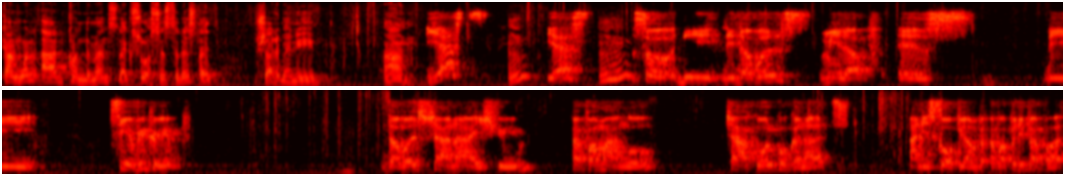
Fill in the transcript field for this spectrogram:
Can one add condiments like sauces to this, like chardonnay? Um, yes. Hmm? Yes. Mm-hmm. So the the doubles made up is the savory crepe, double chana ice cream, pepper mango, charcoal coconut, and the scorpion pepper, pretty pepper,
